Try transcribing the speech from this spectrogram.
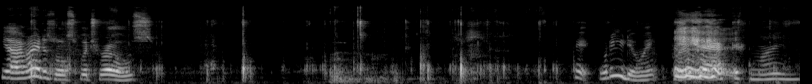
Yeah, I might as well switch rows. Hey, what are you doing? Put him back. mine.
